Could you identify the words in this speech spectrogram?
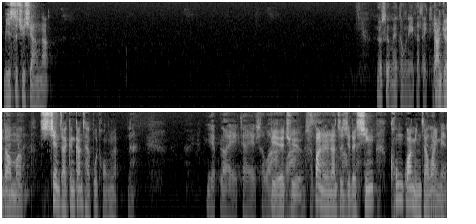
迷失去想了，感觉到吗？现在跟刚才不同了。别去放任，让自己的心空光明在外面，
